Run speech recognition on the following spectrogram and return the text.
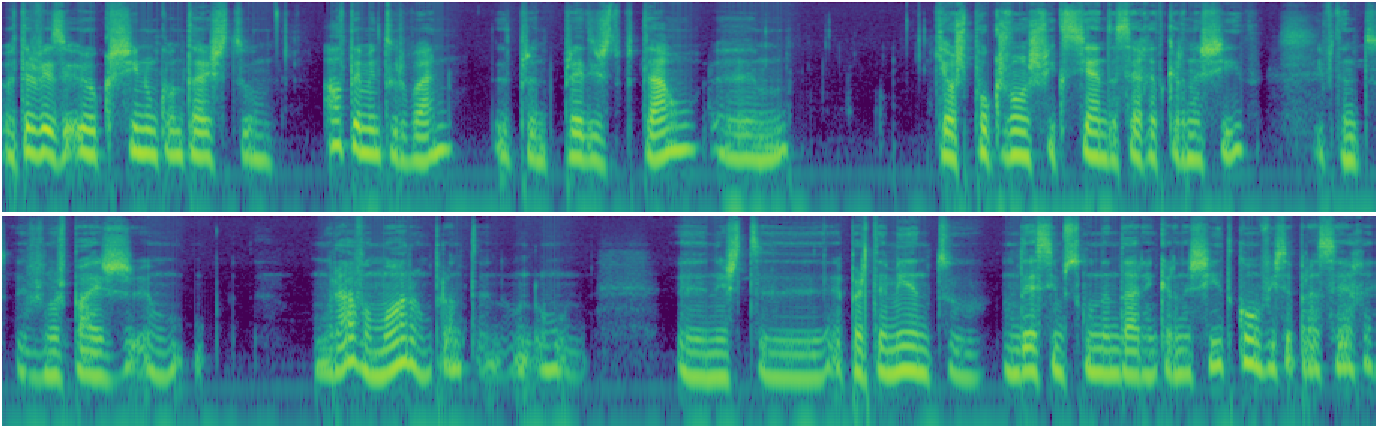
outra vez, eu cresci num contexto altamente urbano, portanto, prédios de betão, um, que aos poucos vão asfixiando a Serra de Carnaxide, e portanto, os meus pais um, moravam, moram, pronto, um, uh, neste apartamento, um 12 andar em Carnaxide, com vista para a Serra,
